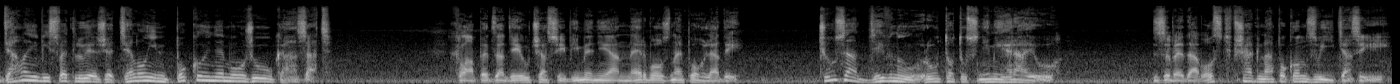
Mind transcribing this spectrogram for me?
Ďalej vysvetľuje, že telo im pokojne môžu ukázať. Chlapec a dievča si vymenia nervózne pohľady. Čo za divnú hru to tu s nimi hrajú? Zvedavosť však napokon zvíťazí.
